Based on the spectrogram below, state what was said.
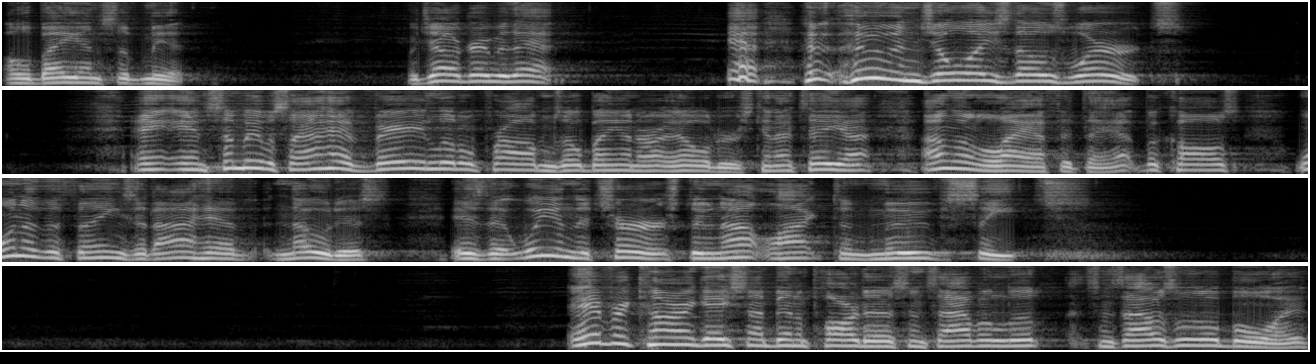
Obey and submit. Would y'all agree with that? Yeah. Who, who enjoys those words? And, and, some people say, I have very little problems obeying our elders. Can I tell you, I, I'm going to laugh at that because one of the things that I have noticed is that we in the church do not like to move seats. Every congregation I've been a part of since I was a little, since I was a little boy,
